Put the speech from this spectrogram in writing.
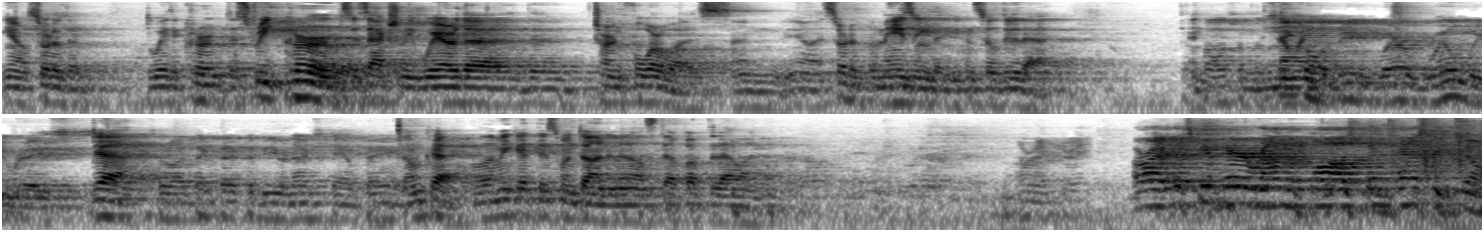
you know, sort of the, the way the curve, the street curves is actually where the, the turn four was, and you know, it's sort of amazing that you can still do that. That's awesome. The sequel one- will be Where Will We Race? Yeah. So I think that could be your next campaign. Okay. Well, let me get this one done, and then I'll step up to that one. All right, great. All right, let's give Harry a round of applause. Fantastic film.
